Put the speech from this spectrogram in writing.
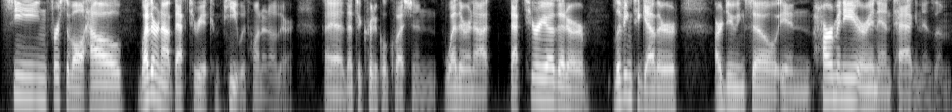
seeing first of all how whether or not bacteria compete with one another. Uh, that's a critical question. Whether or not bacteria that are living together are doing so in harmony or in antagonism.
